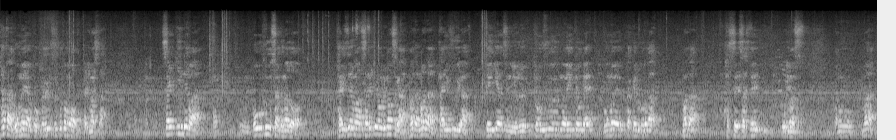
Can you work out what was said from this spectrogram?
多々ご迷惑をおかけすることもありました。最近では暴風策など改善はされておりますがまだまだ台風や低気圧による強風の影響でご迷惑をかけることがまだ発生させております。あのまあ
